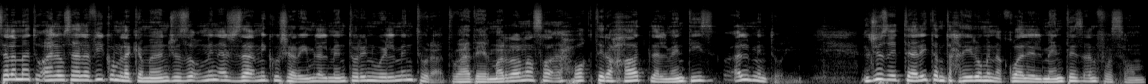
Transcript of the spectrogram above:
سلامات واهلا وسهلا فيكم لكمان جزء من أجزاء ميكو شريم للمنتورين والمنتورات وهذه المرة نصائح واقتراحات لل mentees المنتورين. الجزء التالي تم تحريره من أقوال ال mentees أنفسهم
